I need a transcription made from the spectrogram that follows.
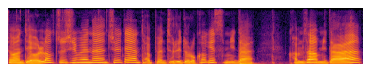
저한테 연락 주시면은 최대한 답변 드리도록 하겠습니다. 감사합니다.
